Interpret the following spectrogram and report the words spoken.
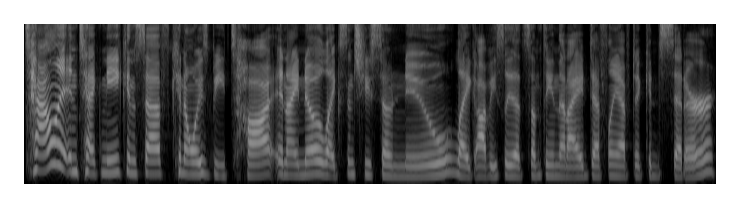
talent and technique and stuff can always be taught. And I know like since she's so new, like obviously that's something that I definitely have to consider.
